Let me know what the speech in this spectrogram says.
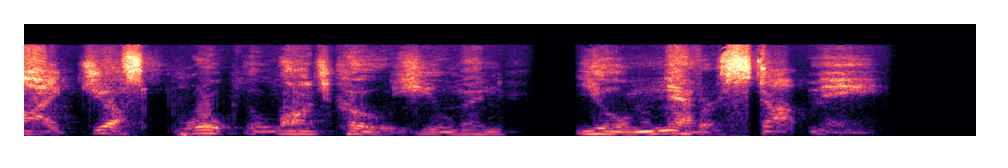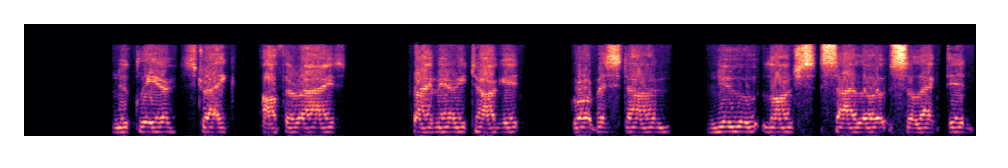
I just broke the launch code, human. You'll never stop me. Nuclear strike authorized. Primary target, Gorbistan. New launch silo selected.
